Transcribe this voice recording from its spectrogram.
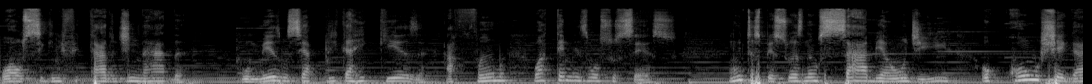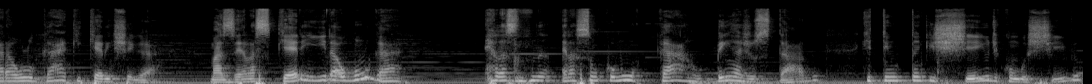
ou ao significado de nada. O mesmo se aplica à riqueza, à fama ou até mesmo ao sucesso. Muitas pessoas não sabem aonde ir ou como chegar ao lugar que querem chegar, mas elas querem ir a algum lugar. Elas, elas são como um carro bem ajustado que tem o um tanque cheio de combustível,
